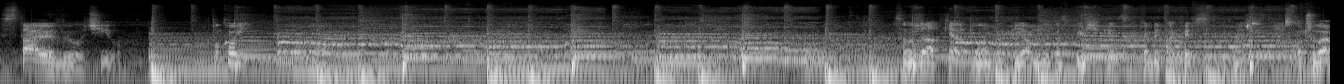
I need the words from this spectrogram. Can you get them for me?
Stary wrócił. Spokojnie. Są rzadkie, ale ponownie wypijam mleko z płci śpiących kobiet, a krew z. Skoczyłem?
